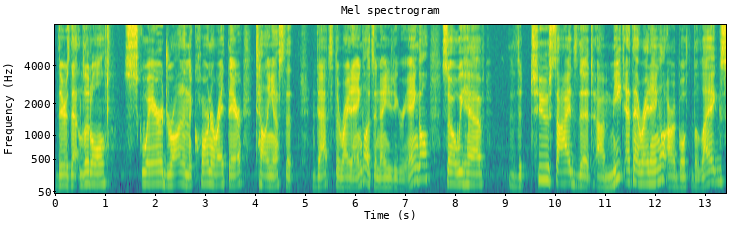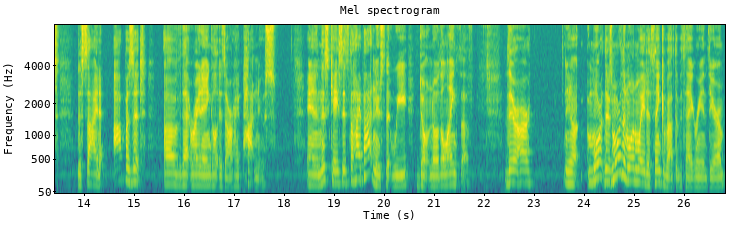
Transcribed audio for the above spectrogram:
There's that little square drawn in the corner right there telling us that that's the right angle. It's a 90 degree angle. So we have the two sides that uh, meet at that right angle are both the legs. The side opposite of that right angle is our hypotenuse. And in this case, it's the hypotenuse that we don't know the length of. There are you know, more, there's more than one way to think about the Pythagorean theorem.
